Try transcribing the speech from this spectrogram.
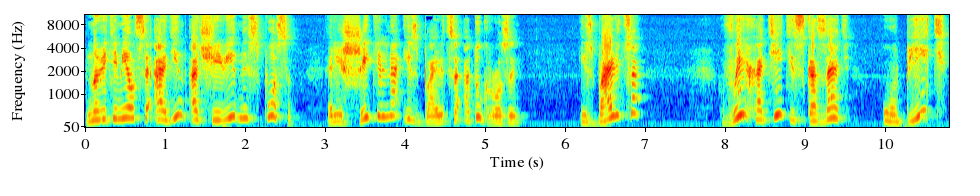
но ведь имелся один очевидный способ решительно избавиться от угрозы». «Избавиться? Вы хотите сказать убить?»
